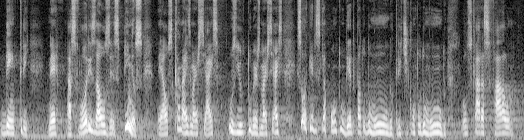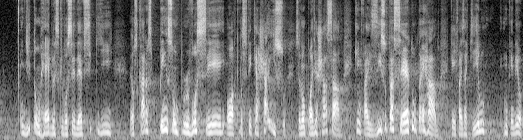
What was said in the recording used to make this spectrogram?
dentre né, as flores aos espinhos, né, aos canais marciais, os youtubers marciais, que são aqueles que apontam o dedo para todo mundo, criticam todo mundo, os caras falam, ditam regras que você deve seguir, né, os caras pensam por você, ó, que você tem que achar isso, você não pode achar assado. Quem faz isso está certo ou está errado, quem faz aquilo, entendeu?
